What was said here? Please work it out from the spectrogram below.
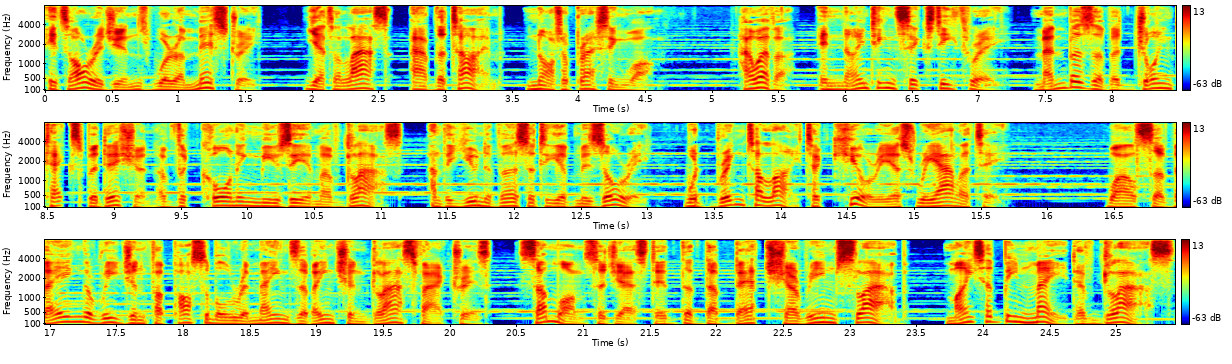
its origins were a mystery, yet alas, at the time, not a pressing one. However, in 1963, members of a joint expedition of the Corning Museum of Glass and the University of Missouri would bring to light a curious reality. While surveying the region for possible remains of ancient glass factories, someone suggested that the Beit She'arim slab might have been made of glass.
